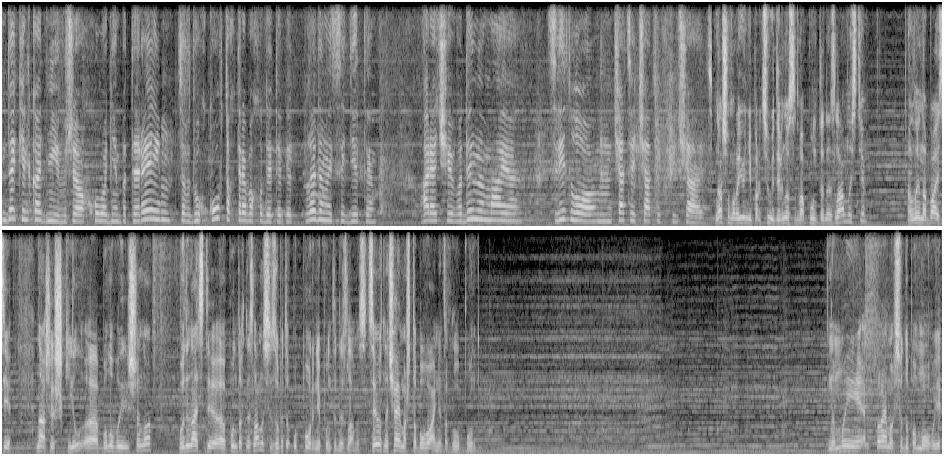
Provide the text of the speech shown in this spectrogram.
Декілька днів вже холодні батареї. Це в двох кофтах треба ходити, під пледами сидіти. Гарячої води немає. Світло час від часу включають. В нашому районі працює 92 пункти незламності, але на базі наших шкіл е, було вирішено в 11 е, пунктах незламності зробити опорні пункти незламності. Це означає масштабування такого пункту. Ми збираємо всю допомогу, е,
